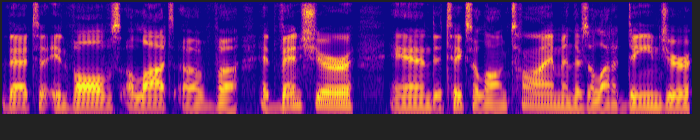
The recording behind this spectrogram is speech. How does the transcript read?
that uh, involves a lot of uh, adventure and it takes a long time and there's a lot of danger.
